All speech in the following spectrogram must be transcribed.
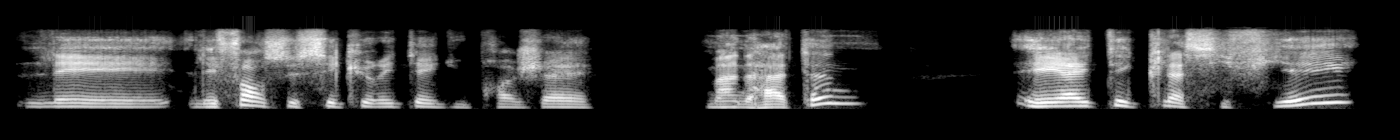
les, les forces de sécurité du projet Manhattan et a été classifié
